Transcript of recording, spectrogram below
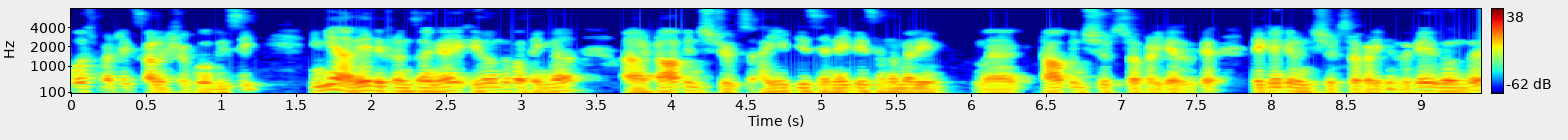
போஸ்ட் மெட்ரிக் ஸ்காலர்ஷிப் ஓபிசி இங்கேயும் அதே டிஃப்ரென்ஸாங்க இது வந்து பார்த்தீங்கன்னா டாப் இன்ஸ்டியூட்ஸ் ஐஐடிஸ் என்ஐடிஸ் அந்த மாதிரி டாப் இன்ஸ்டியூட்ஸில் படிக்கிறதுக்கு டெக்னிக்கல் இன்ஸ்டியூட்ஸில் படிக்கிறதுக்கு இது வந்து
